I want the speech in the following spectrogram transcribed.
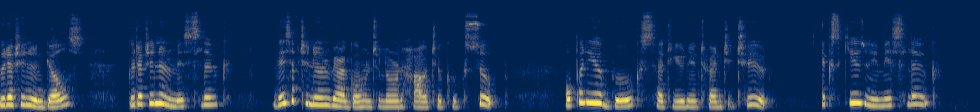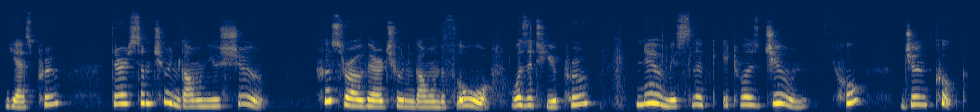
Good afternoon, girls. Good afternoon, Miss Luke. This afternoon we are going to learn how to cook soup. Open your books at Unit 22. Excuse me, Miss Luke. Yes, Prue. There is some chewing gum on your shoe. Who threw their chewing gum on the floor? Was it you, Prue? No, Miss Luke, it was June. Who? June Cook.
